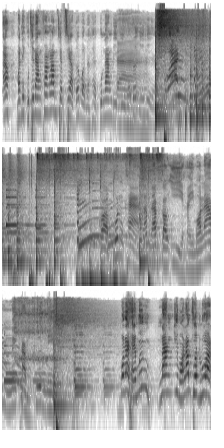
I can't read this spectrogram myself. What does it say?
เอาบัดนี้กูจะนั่งฟังล่ำเสียบๆด้วยบ่นะให้กูนั่งดีๆนะเด้วยอีนี่ว้ายขอบคุณค่ะสำหรับเก้าอี้ให้หมอลำในค่ำคืนนี้ บ่ได้ให้มึงนั่งอีหมอลำสวดลวด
